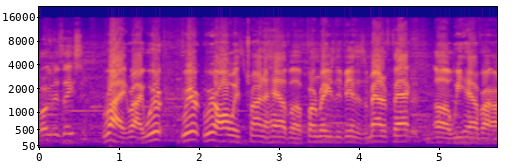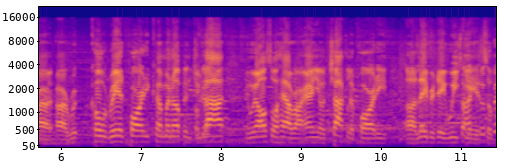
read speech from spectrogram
organization? Right, right. We're we're we're always trying to have a fundraising event. As a matter of fact, uh, we have our, our, our Code Red party coming up in July, and we also have our annual chocolate party uh, Labor Day weekend. Chocolate so be,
